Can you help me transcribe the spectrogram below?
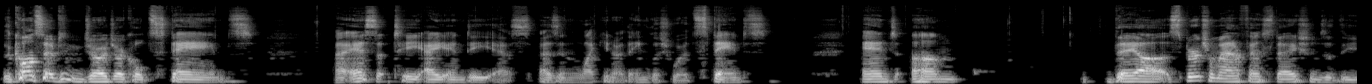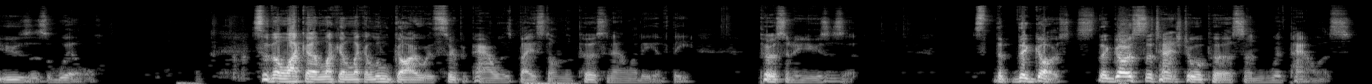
there's a concept in JoJo called stands uh, S T A N D S, as in like you know the English word stands, and um, they are spiritual manifestations of the user's will. So they're like a like a like a little guy with superpowers based on the personality of the person who uses it. The, they're ghosts. They're ghosts attached to a person with powers.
